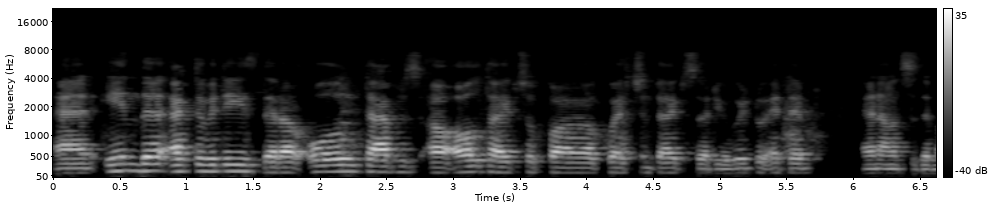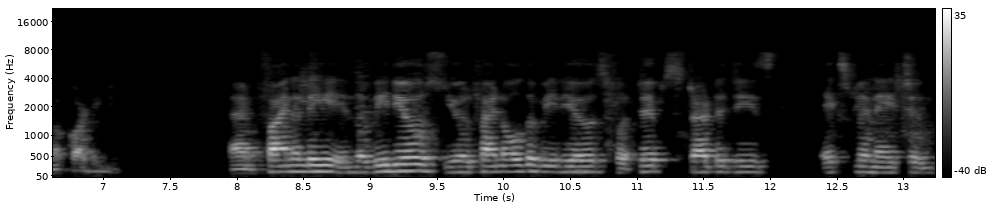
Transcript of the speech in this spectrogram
And in the activities, there are all tabs, uh, all types of uh, question types that you're going to attempt and answer them accordingly. And finally, in the videos, you'll find all the videos for tips, strategies, explanation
